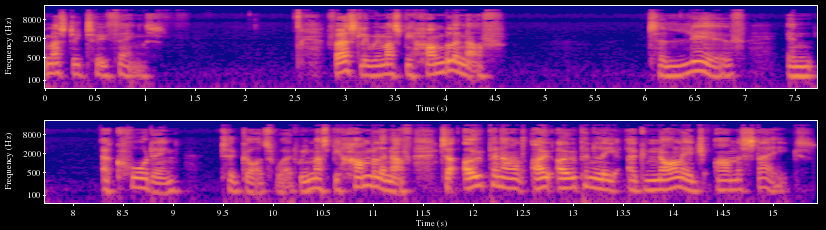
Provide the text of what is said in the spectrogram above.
we must do two things. Firstly, we must be humble enough to live in according to God's word. We must be humble enough to open our, openly acknowledge our mistakes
